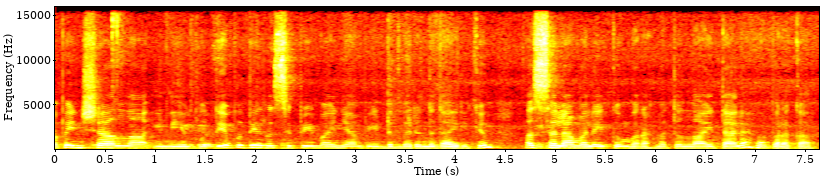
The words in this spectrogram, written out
അപ്പോൾ ഇൻഷാല്ല ഇനിയും പുതിയ പുതിയ റെസിപ്പിയുമായി ഞാൻ വീണ്ടും വരുന്നതായിരിക്കും. അസ്സലാമലൈക്കും വറഹമത്തല്ലായി താല വബർക്കാത്തു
